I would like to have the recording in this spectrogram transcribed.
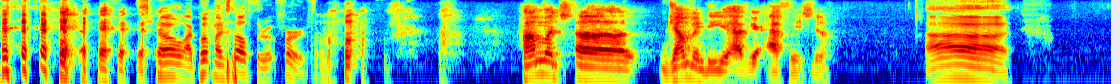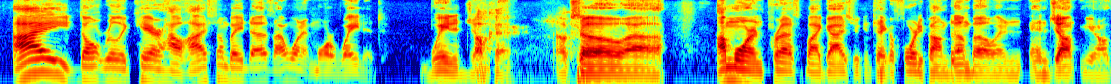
so I put myself through it first. How much uh jumping do you have your athletes do? Uh, I don't really care how high somebody does. I want it more weighted, weighted jumps. Okay. Okay. So uh, I'm more impressed by guys who can take a 40 pound dumbbell and, and jump, you know,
